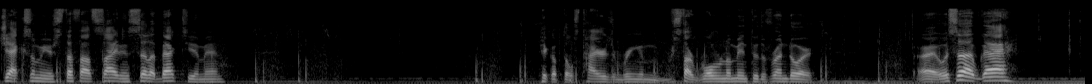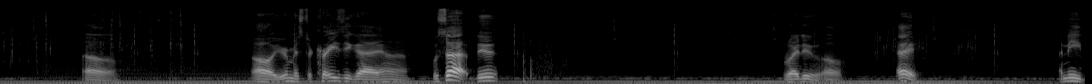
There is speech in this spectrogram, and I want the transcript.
jack some of your stuff outside and sell it back to you, man. Pick up those tires and bring them, start rolling them in through the front door. Alright, what's up, guy? Oh. Oh, you're Mr. Crazy Guy, huh? What's up, dude? What do I do? Oh. Hey. I need.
